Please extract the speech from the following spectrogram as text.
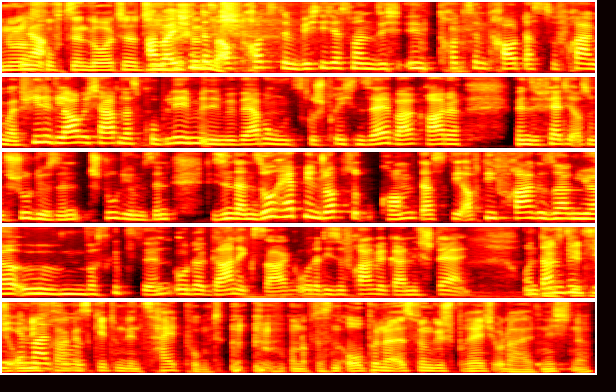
Die nur noch Ja. 15 Leute, die Aber halt ich finde dann das auch trotzdem wichtig, dass man sich in, trotzdem traut, das zu fragen. Weil viele, glaube ich, haben das Problem in den Bewerbungsgesprächen selber, gerade wenn sie fertig aus dem Studio sind, Studium sind, die sind dann so happy, einen Job zu bekommen, dass die auf die Frage sagen, ja, ähm, was gibt's denn? Oder gar nichts sagen oder diese Frage gar nicht stellen. Und dann es sind geht sie nicht um immer die Frage, so. es geht um den Zeitpunkt. Und ob das ein Opener ist für ein Gespräch oder halt nicht, ne?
